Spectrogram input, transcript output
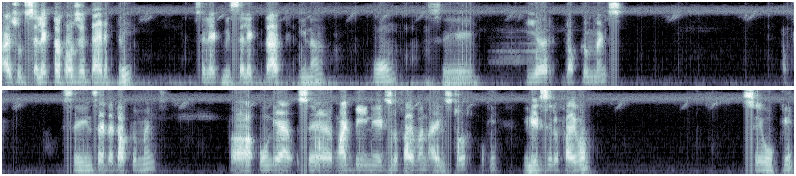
I should select the project directory. So let me select that in a home, say here documents. Say inside the documents, uh, only I say might be in 8051 I'll store. Okay, in 8051, say okay.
